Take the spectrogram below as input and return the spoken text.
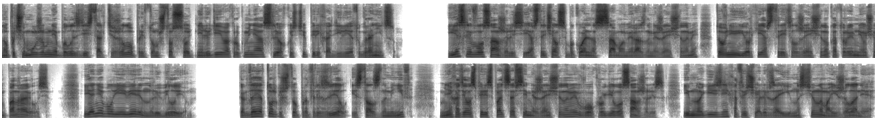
Но почему же мне было здесь так тяжело, при том, что сотни людей вокруг меня с легкостью переходили эту границу? Если в Лос-Анджелесе я встречался буквально с самыми разными женщинами, то в Нью-Йорке я встретил женщину, которая мне очень понравилась. Я не был ей верен, но любил ее. Когда я только что протрезвел и стал знаменит, мне хотелось переспать со всеми женщинами в округе Лос-Анджелес, и многие из них отвечали взаимностью на мои желания.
